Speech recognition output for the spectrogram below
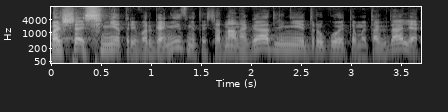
большая симметрия в организме, то есть одна нога длиннее другой там, и так далее.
